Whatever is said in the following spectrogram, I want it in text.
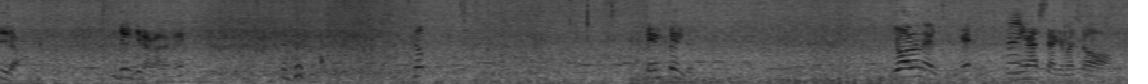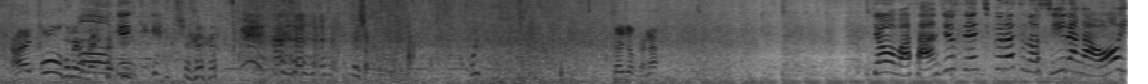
シーラ。元気だからね。よっ。点々です弱らないうちにね、はい。逃がしてあげましょう。はい。おおごめんごめん。元気元気。よいしょ。ほい。大丈夫かな？今日は3 0センチクラスのシーラが多い。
